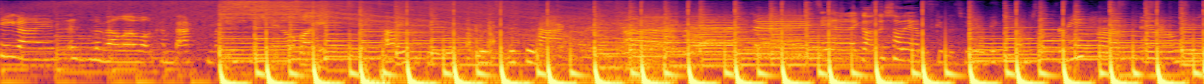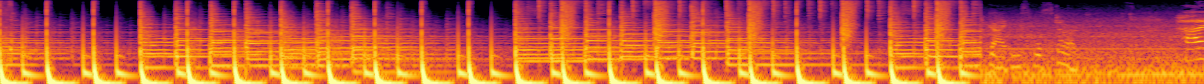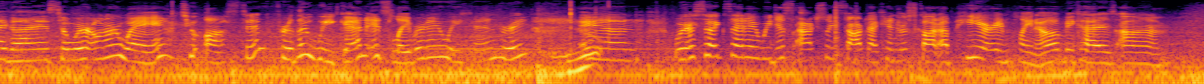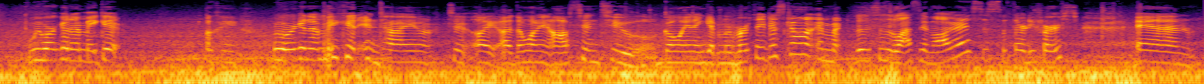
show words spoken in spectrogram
Hey guys, this is Avella. Welcome back to my YouTube channel. Like, um, uh, Hi guys, so we're on our way to Austin for the weekend. It's Labor Day weekend, right? And we're so excited. We just actually stopped at Kendra Scott up here in Plano because um we weren't gonna make it. Okay, we weren't gonna make it in time to like uh, the one in Austin to go in and get my birthday discount. And my, this is the last day of August. It's the 31st, and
